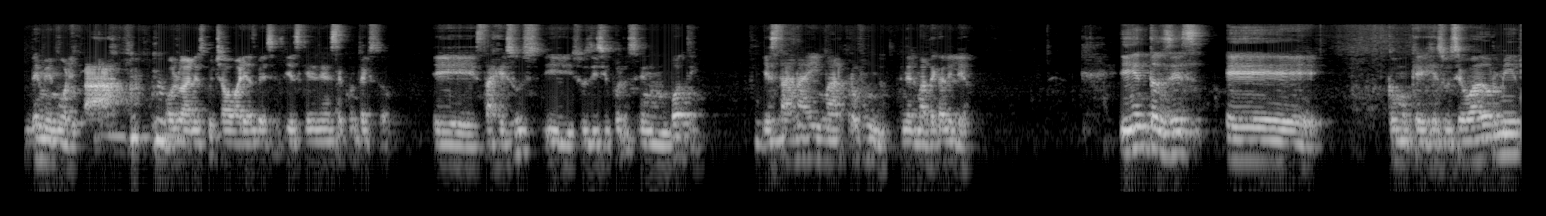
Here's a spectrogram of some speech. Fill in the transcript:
de memoria, ¡ah! o lo han escuchado varias veces, y es que en este contexto eh, está Jesús y sus discípulos en un bote y están ahí mar profundo, en el mar de Galilea. Y entonces, eh, como que Jesús se va a dormir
